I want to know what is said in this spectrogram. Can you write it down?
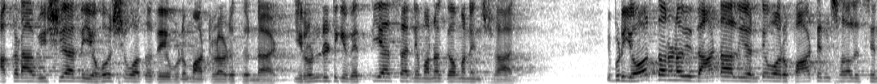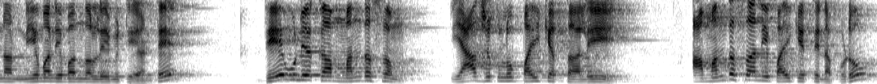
అక్కడ ఆ విషయాన్ని యహోశివత దేవుడు మాట్లాడుతున్నాడు. ఈ రెండింటికి వ్యత్యాసాన్ని మనం గమనించాలి. ఇప్పుడు యోర్ధన నది దాటాలి అంటే వారు పాటించాల్సిన నియమ నిబంధనలు ఏమిటి అంటే దేవుని యొక్క మందసం యాజకులు పైకెత్తాలి. ఆ మందసాన్ని పైకెత్తినప్పుడు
